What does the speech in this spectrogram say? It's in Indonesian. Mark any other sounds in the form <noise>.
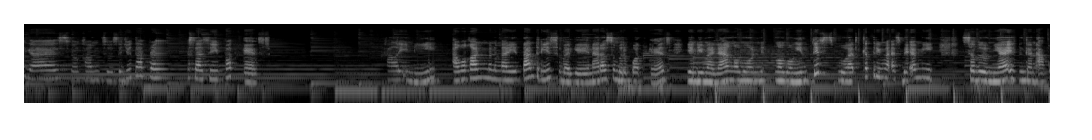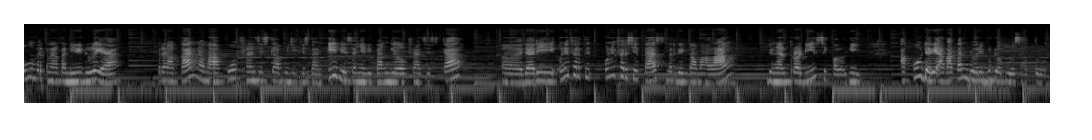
Guys, welcome to Sejuta Prestasi Podcast. Kali ini, aku akan menemani Tantri sebagai narasumber podcast yang di mana ngomong ngomongin tips buat keterima SBM nih. Sebelumnya, izinkan aku memperkenalkan diri dulu ya. Perkenalkan, nama aku Francisca Puji Kristanti, biasanya dipanggil Francisca, uh, dari Universitas Merdeka Malang dengan prodi psikologi. Aku dari angkatan 2021.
